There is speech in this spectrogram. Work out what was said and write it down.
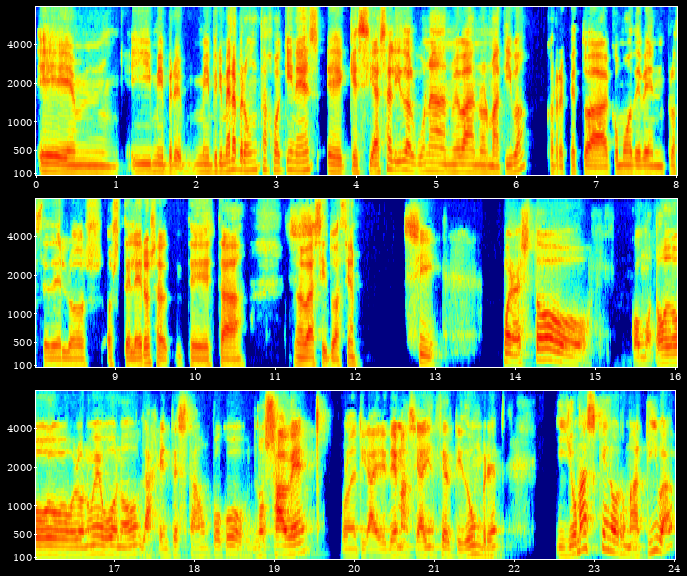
Em, y mi, primera pregunta, Joaquín, es eh, que si ha salido alguna nueva normativa con respecto a cómo deben proceder los hosteleros de esta nueva situación. Sí. Bueno, esto, como todo lo nuevo, ¿no? La gente está un poco, no sabe por dónde tirar, hay demasiada incertidumbre. Y yo más que normativa,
